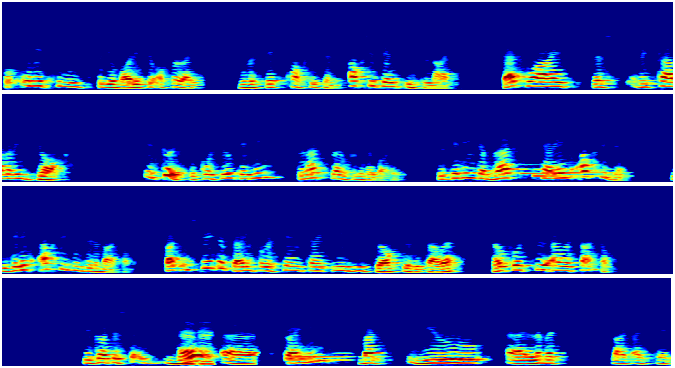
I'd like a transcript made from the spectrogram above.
for anything for your body to operate, you must get oxygen. Oxygen is life. That's why this recovery jogs is good because you're getting blood flow through the body. You're getting the blood carrying oxygen. You're getting oxygen to the muscle. But instead of going for a 10k easy jog to recover, go for a two-hour cycle. You've got to more mm-hmm. uh, training, but you uh, limit, like I said,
